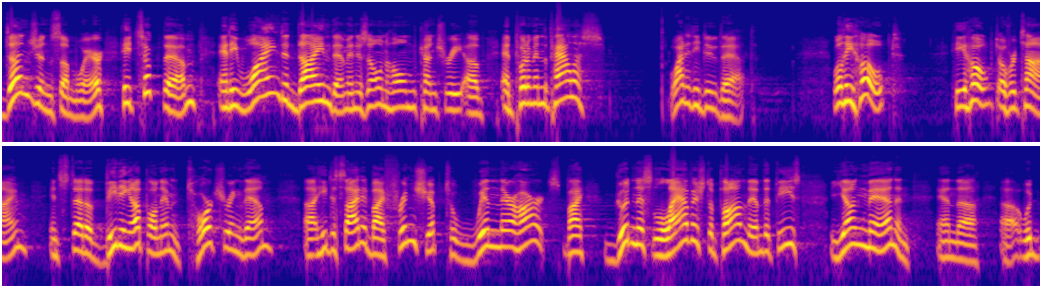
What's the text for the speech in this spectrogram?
dungeon somewhere, he took them and he wined and dined them in his own home country of, and put them in the palace. Why did he do that? Well, he hoped, he hoped over time, instead of beating up on them and torturing them, uh, he decided by friendship to win their hearts, by goodness lavished upon them, that these young men and, and uh, uh, would,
